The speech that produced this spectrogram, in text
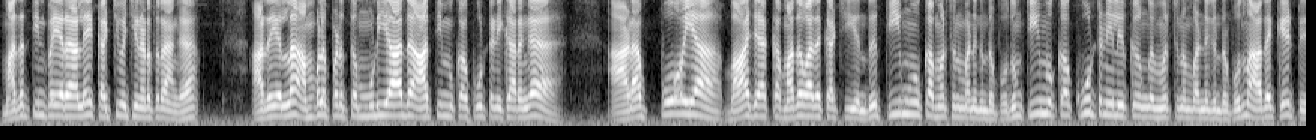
மதத்தின் பெயராலே கட்சி வச்சு நடத்துகிறாங்க அதையெல்லாம் அம்பலப்படுத்த முடியாத அதிமுக கூட்டணிக்காரங்க அடப்போயா போயா பாஜக மதவாத கட்சி என்று திமுக விமர்சனம் பண்ணுகின்ற போதும் திமுக கூட்டணியில் இருக்கிறவங்க விமர்சனம் பண்ணுகின்ற போதும் அதை கேட்டு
